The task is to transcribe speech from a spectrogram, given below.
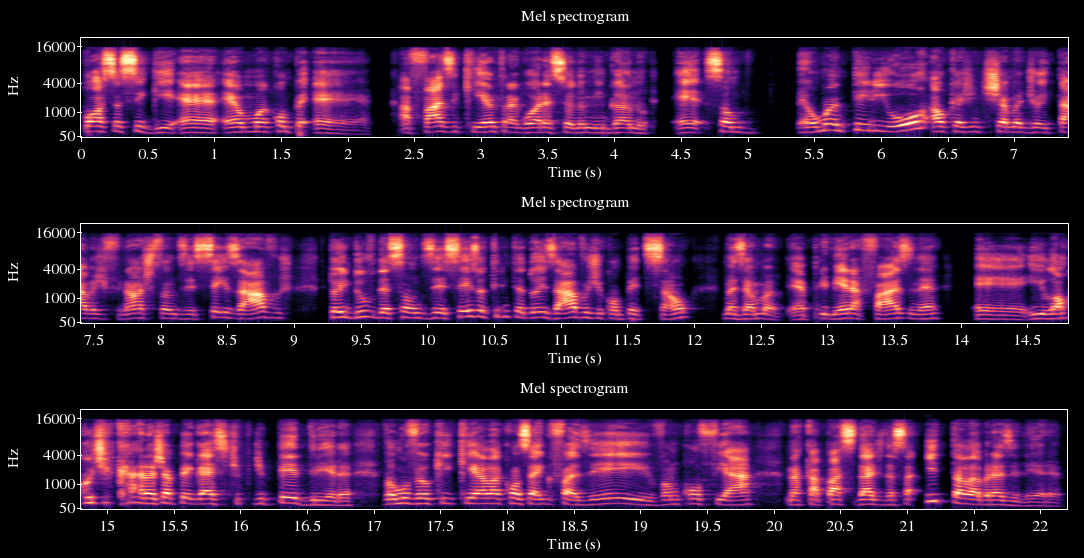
possa seguir. É, é uma é, a fase que entra agora, se eu não me engano, é, são, é uma anterior ao que a gente chama de oitavas de final, acho que são 16 avos. Estou em dúvida, são 16 ou 32 avos de competição, mas é, uma, é a primeira fase, né? É, e logo de cara já pegar esse tipo de pedreira. Vamos ver o que, que ela consegue fazer e vamos confiar na capacidade dessa Ítala brasileira.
